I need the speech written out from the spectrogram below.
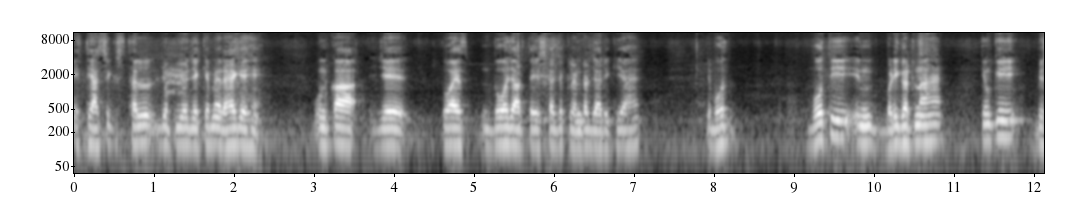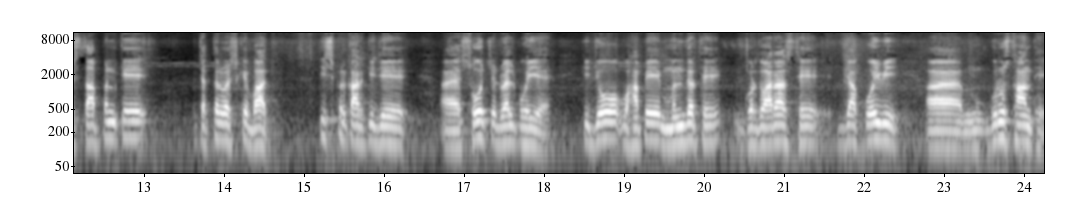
ऐतिहासिक स्थल जो पीओजे के में रह गए हैं, उनका ये दो हज़ार तेईस का जो कैलेंडर जारी किया है, ये बहुत बहुत ही इन बड़ी घटना है, क्योंकि विस्थापन के पचहत्तर वर्ष के बाद इस प्रकार की जो सोच डेवलप हुई है कि जो वहाँ पे मंदिर थे, गुरुद्वारा थे, या कोई भी गुरु स्थान थे,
